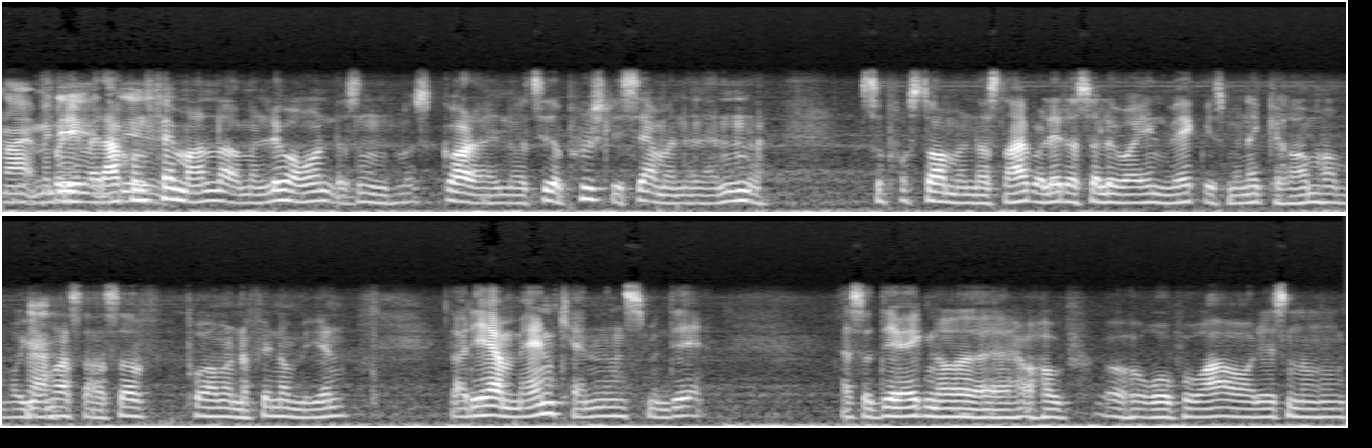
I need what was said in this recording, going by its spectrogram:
Nej, men fordi det, der er kun det, fem andre, og man løber rundt, og sådan, så går der noget tid, og pludselig ser man en anden, og så står man og sniper lidt, og så løber en væk, hvis man ikke kan ramme ham, og Ja. gemmer sig, og så prøver man at finde ham igen. Der er de her man cannons, men det, Altså, det er ikke noget øh, at, hoppe, at råbe hurra over. Det er sådan nogle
